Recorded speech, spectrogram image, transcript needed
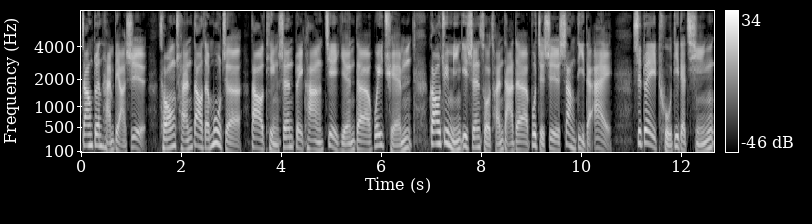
张敦涵表示，从传道的牧者到挺身对抗戒严的威权，高俊明一生所传达的不只是上帝的爱。是对土地的情，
